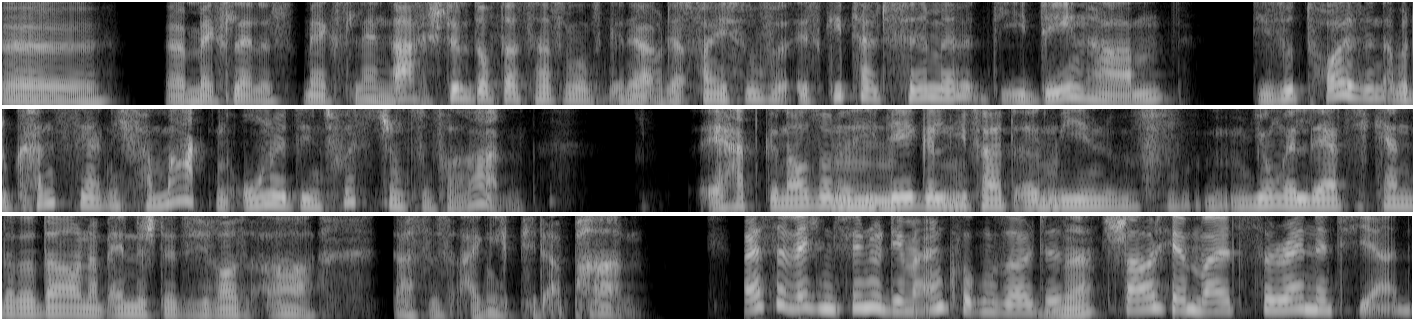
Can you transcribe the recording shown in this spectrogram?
Äh, äh, Max Landis. Max Landis. Ach, stimmt, doch, das hast du uns genau. das fand ich so. Es gibt halt Filme, die Ideen haben, die so toll sind, aber du kannst sie halt nicht vermarkten, ohne den Twist schon zu verraten. Er hat genau so eine Mhm. Idee geliefert, irgendwie ein Junge lernt sich kennen, da, da, da, und am Ende stellt sich raus, ah, das ist eigentlich Peter Pan. Weißt du, welchen Film du dir mal angucken solltest? Na? Schau dir mal Serenity an.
